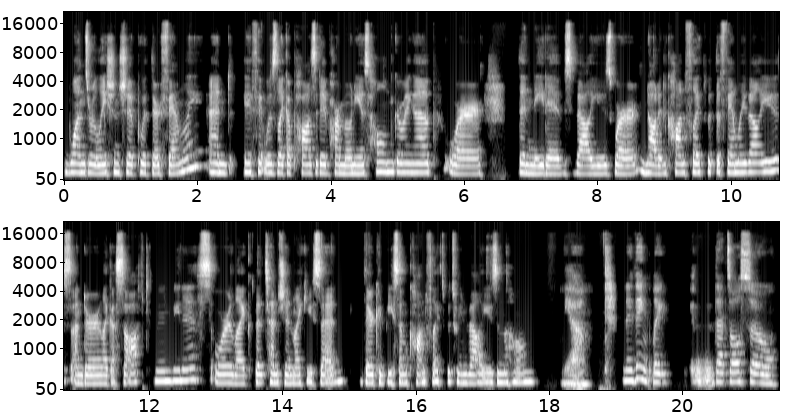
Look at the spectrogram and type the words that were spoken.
one's relationship with their family and if it was like a positive harmonious home growing up or the natives values were not in conflict with the family values under like a soft moon venus or like the tension like you said there could be some conflict between values in the home yeah. And I think like that's also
